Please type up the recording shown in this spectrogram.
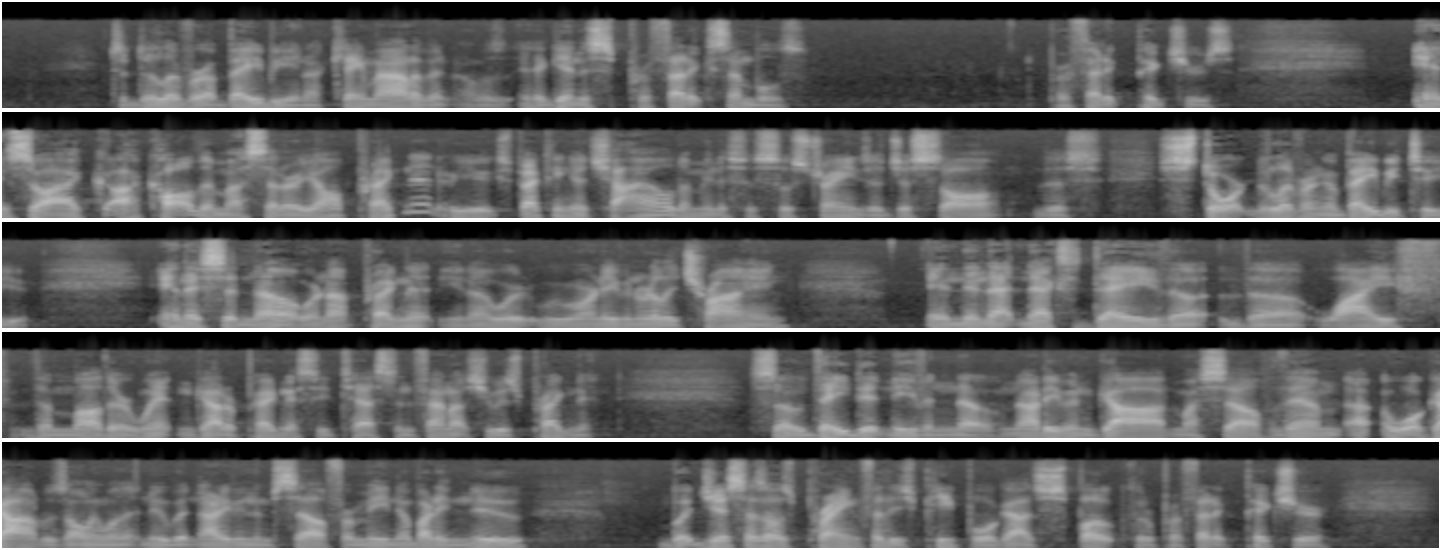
to deliver a baby. And I came out of it. I was, again, this is prophetic symbols, prophetic pictures. And so I, I called them. I said, Are y'all pregnant? Are you expecting a child? I mean, this is so strange. I just saw this stork delivering a baby to you. And they said, No, we're not pregnant. You know, we're, we were not even really trying. And then that next day, the, the wife, the mother, went and got a pregnancy test and found out she was pregnant. So they didn't even know. Not even God, myself, them. Uh, well, God was the only one that knew, but not even themselves or me. Nobody knew. But just as I was praying for these people, God spoke through a prophetic picture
